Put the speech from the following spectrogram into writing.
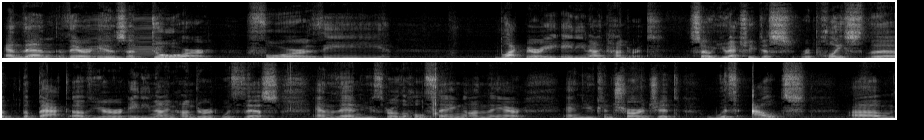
And then there is a door for the BlackBerry 8900. So you actually just replace the, the back of your 8900 with this, and then you throw the whole thing on there, and you can charge it without um,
